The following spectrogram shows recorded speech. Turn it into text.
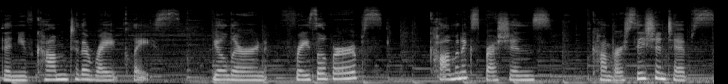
then you've come to the right place. You'll learn phrasal verbs, common expressions, conversation tips,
